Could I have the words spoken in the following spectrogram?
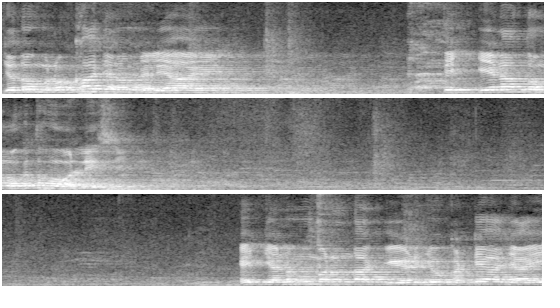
ਜਦੋਂ ਮਨੁੱਖਾ ਜਨਮ ਮਿਲਿਆ ਹੈ ਤੇ ਇਹਨਾਂ ਤੋਂ ਮੁਕਤ ਹੋਣ ਲਈ ਸੀ। ਇਹ ਜਨਮ ਮਰਨ ਦਾ ਗੇੜ ਜੋ ਕੱਟਿਆ ਜਾਏ,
